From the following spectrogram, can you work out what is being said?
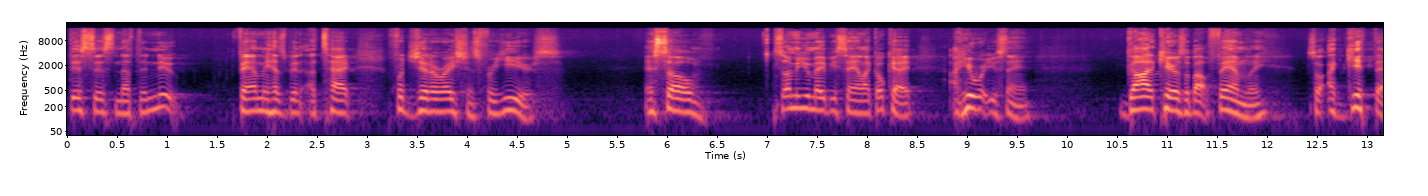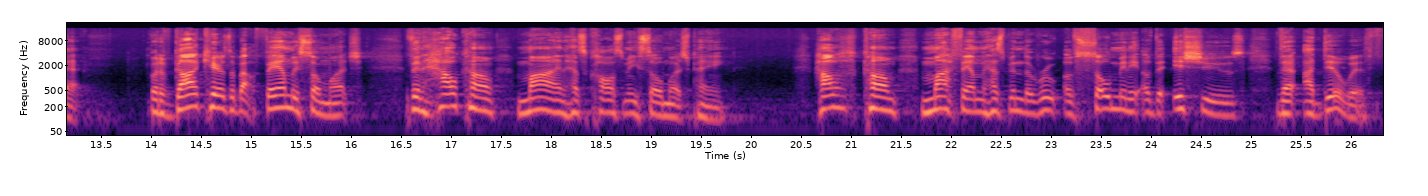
this is nothing new. Family has been attacked for generations, for years. And so some of you may be saying, like, okay, I hear what you're saying. God cares about family, so I get that. But if God cares about family so much, then how come mine has caused me so much pain? How come my family has been the root of so many of the issues that I deal with?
